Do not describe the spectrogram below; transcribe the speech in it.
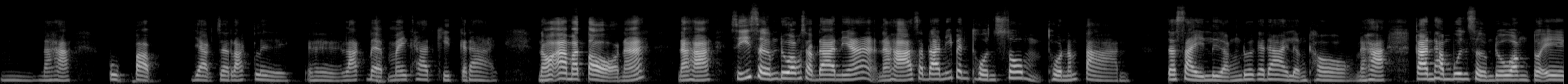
อืมนะคะปุบปับอยากจะรักเลย เออ รักแบบไม่คาดคิดก็ได้ เนาะอะมาต่อนะ นะคะ สีเสริมดวงสัปดาห์นี้นะคะ สัปดาห์นี้เป็นโทนส้ม โทนน้ำตาล จะใส่เหลืองด้วยก็ได้เหลืองทองนะคะ การทำบุญเสริมดวงตัวเอง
